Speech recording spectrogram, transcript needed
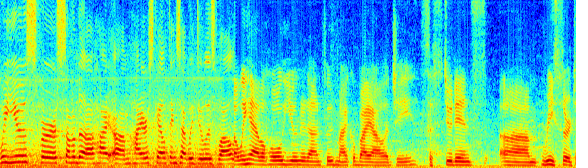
We use for some of the high, um, higher scale things that we do as well. We have a whole unit on food microbiology. So students um, research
